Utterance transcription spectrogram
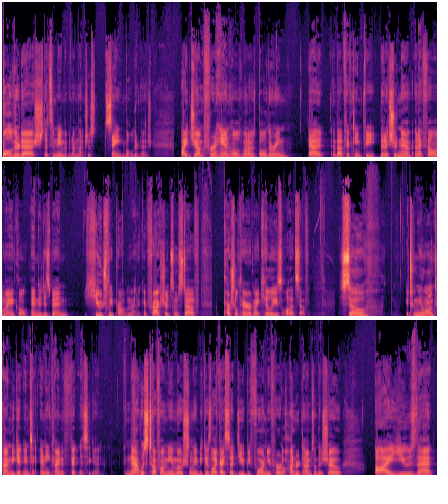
Boulder Dash, that's the name of it. I'm not just saying Boulder Dash. I jumped for a handhold when I was bouldering at about 15 feet that I shouldn't have, and I fell on my ankle, and it has been hugely problematic. I fractured some stuff, partial tear of my Achilles, all that stuff. So it took me a long time to get into any kind of fitness again. And that was tough on me emotionally because, like I said to you before, and you've heard a hundred times on the show, I use that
